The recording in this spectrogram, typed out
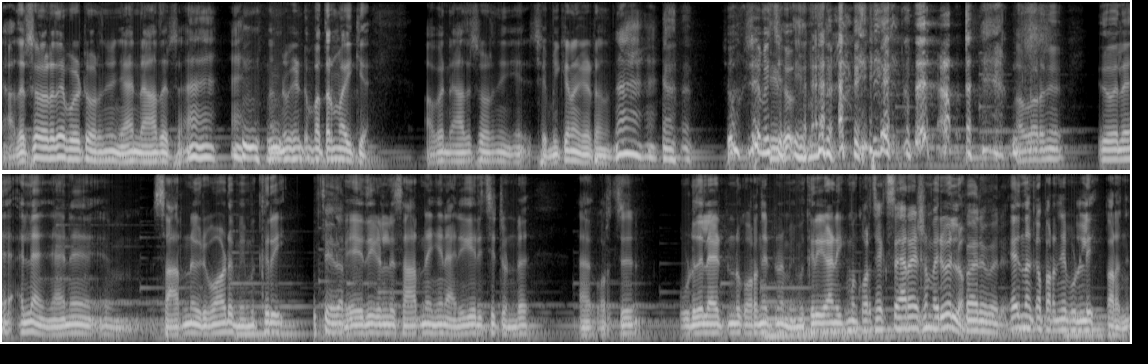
നാദർഷ വെറുതെ പോയിട്ട് പറഞ്ഞു ഞാൻ നാദർഷ വീണ്ടും പത്രം വായിക്കുക. അവൻ നാദർഷ പറഞ്ഞു ക്ഷമിക്കണം കേട്ടോ. ക്ഷമിച്ചു. അവ പറഞ്ഞു ഇതുപോലെ അല്ല ഞാൻ സാറിന് ഒരുപാട് മിമിക്രി വേദികളിൽ സാറിനെ ഇങ്ങനെ അനുകരിച്ചിട്ടുണ്ട്. കുറച്ച് കൂടുതലായിട്ടുണ്ട് കുറഞ്ഞിട്ടുണ്ട്. മിമിക്രി കാണിക്കുമ്പോൾ കുറച്ച് എക്സാറേഷൻ വരുമല്ലോ വരും വരും. എന്നൊക്കെ പറഞ്ഞ് പുള്ളി പറഞ്ഞു.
